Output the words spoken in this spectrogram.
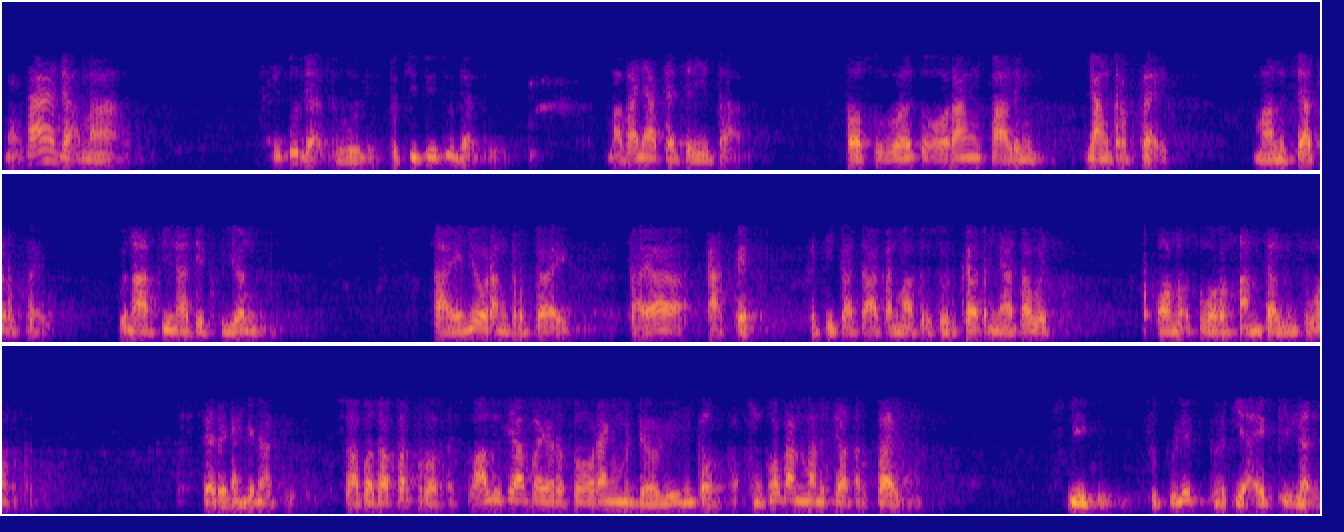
Nah, saya tidak mau itu tidak boleh. Begitu itu tidak boleh. Makanya ada cerita. Rasulullah itu orang paling yang terbaik. Manusia terbaik. Itu Nabi Nabi Buyon saya ini orang terbaik. Saya kaget ketika saya akan masuk surga ternyata wis ono suara sandal di surga. Dari kanji Nabi. Sahabat-sahabat protes. Lalu siapa ya Rasul yang mendahului engkau? Engkau kan manusia terbaik. Itu. Sebelum berkiai Bilal.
